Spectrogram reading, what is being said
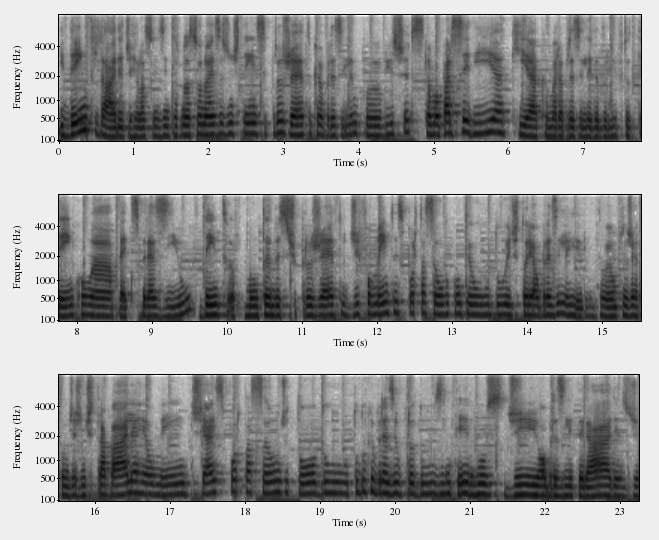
e dentro da área de relações internacionais, a gente tem esse projeto que é o Brazilian Publishers, que é uma parceria que a Câmara Brasileira do Livro tem com a Apex Brasil, dentro, montando este projeto de fomento à exportação do conteúdo editorial brasileiro. Então, é um projeto onde a gente trabalha realmente a exportação de todo tudo que o Brasil produz em termos de obras literárias, de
